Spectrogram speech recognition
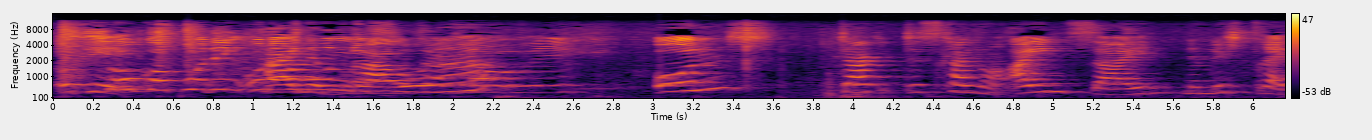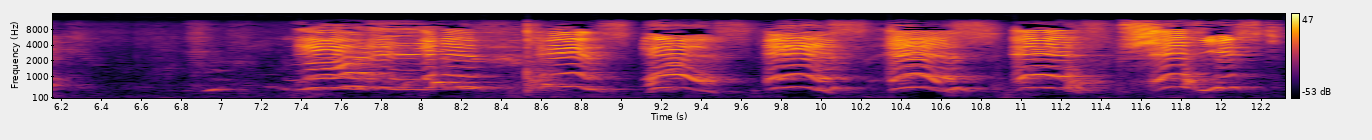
Okay. Schokopudding oder Eine Hundefutter, braune. glaube ich. Und da, das kann nur eins sein, nämlich Dreck. Es, es, es, es, es, es, es.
